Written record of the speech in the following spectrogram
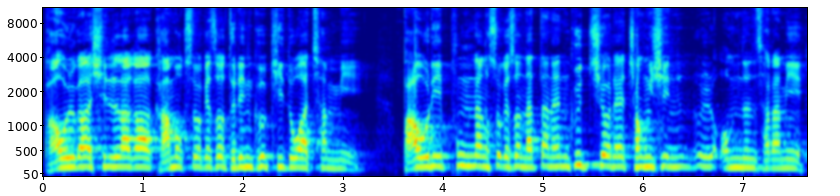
바울과 신라가 감옥 속에서 드린 그 기도와 찬미, 바울이 풍랑 속에서 나타낸 그 치열의 정신을 없는 사람이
